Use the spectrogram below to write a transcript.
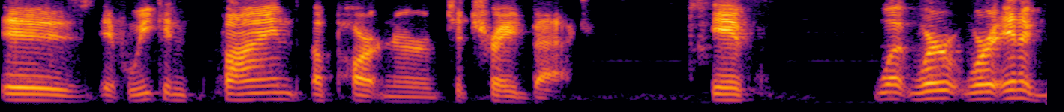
is if we can find a partner to trade back if what we're we're in a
